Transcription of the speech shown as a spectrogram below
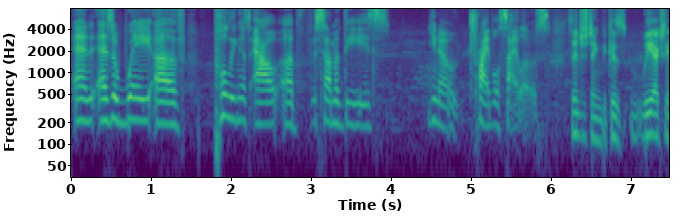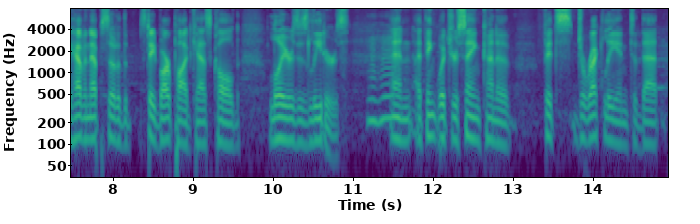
and as a way of pulling us out of some of these you know tribal silos it's interesting because we actually have an episode of the state bar podcast called lawyers as leaders mm-hmm. and i think what you're saying kind of fits directly into that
